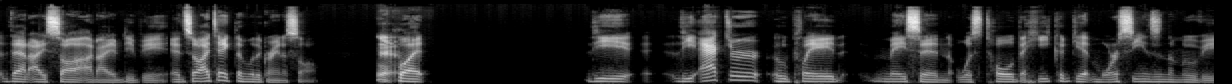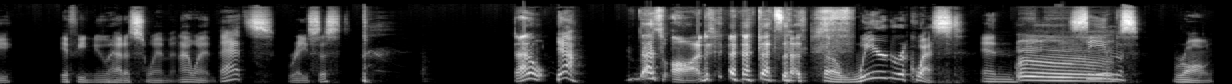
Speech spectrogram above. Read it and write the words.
that I saw on IMDb, and so I take them with a grain of salt. Yeah. But the the actor who played Mason was told that he could get more scenes in the movie if he knew how to swim, and I went, "That's racist." I don't. Yeah, That's odd. that's not. a weird request, and Mm, seems wrong.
